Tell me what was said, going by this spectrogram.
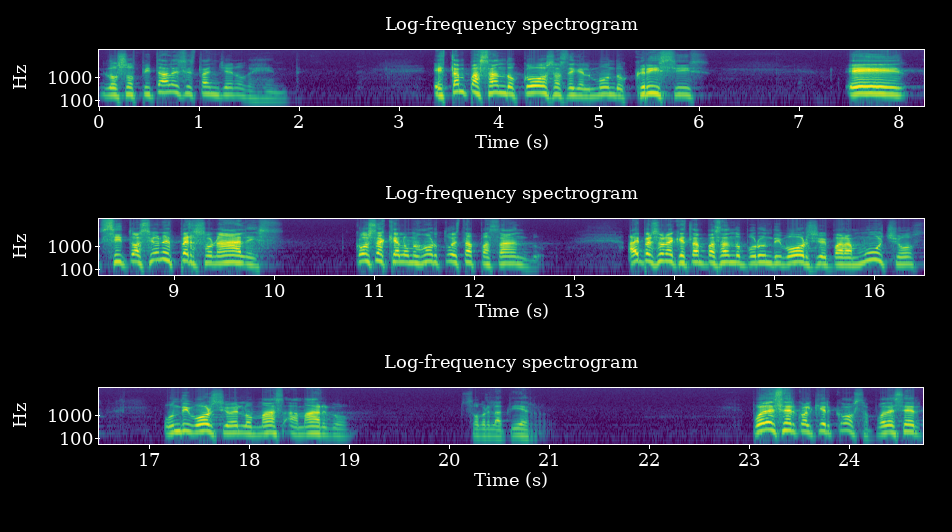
los hospitales están llenos de gente. Están pasando cosas en el mundo, crisis, eh, situaciones personales, cosas que a lo mejor tú estás pasando. Hay personas que están pasando por un divorcio y para muchos un divorcio es lo más amargo sobre la tierra. Puede ser cualquier cosa, puede ser,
